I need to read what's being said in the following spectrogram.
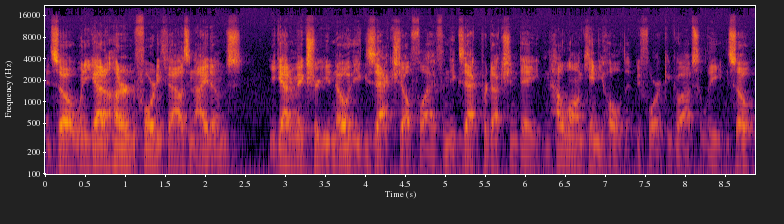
And so when you got 140,000 items, you got to make sure you know the exact shelf life and the exact production date and how long can you hold it before it can go obsolete. And so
